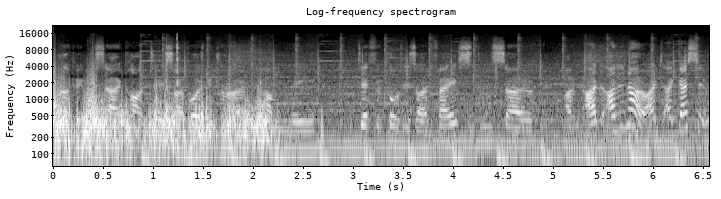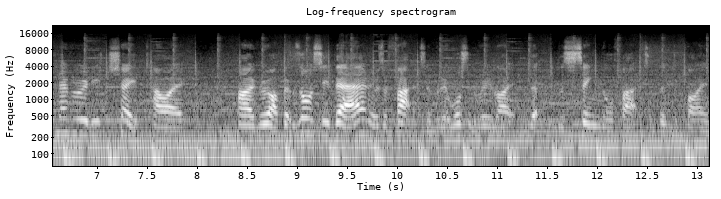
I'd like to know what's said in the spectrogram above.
other people say I can't do so I've always been trying to overcome the difficulties I faced and so I, I, I don't know I, I, guess it never really shaped how I how I grew up it was obviously there and it was a factor but it wasn't really like the, the single factor that defined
